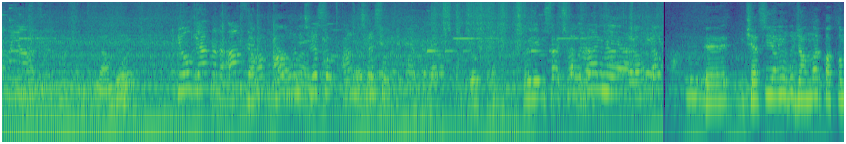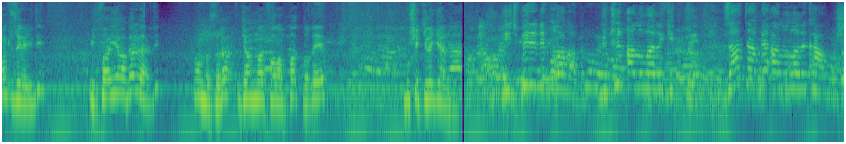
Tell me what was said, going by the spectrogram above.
Ama yandı. Yandı mı? Yok yanmadı. Al sen. Tamam al bunu içine sok. Al içine sok. Böyle bir saçmalık var mı ya? Ee, içerisi yanıyordu, camlar patlamak üzereydi. İtfaiyeye haber verdik. Ondan sonra camlar falan patladı, ev bu şekilde geldi. Hiçbirini bulamadım. Bütün anıları gitti. Zaten bir anıları kalmıştı.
